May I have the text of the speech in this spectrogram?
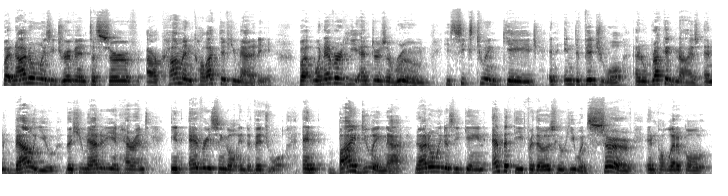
But not only is he driven to serve our common collective humanity, but whenever he enters a room, he seeks to engage an individual and recognize and value the humanity inherent in every single individual. And by doing that, not only does he gain empathy for those who he would serve in political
